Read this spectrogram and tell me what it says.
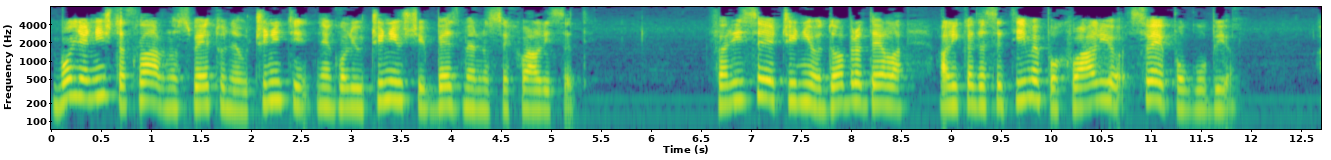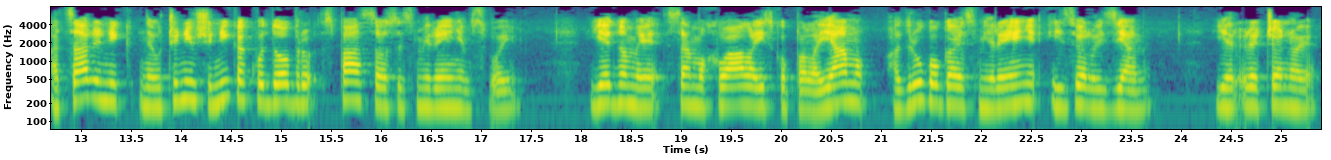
Bolje ništa slavno svetu ne učiniti, nego li učinivši bezmerno se hvalisati. Farise je činio dobra dela, ali kada se time pohvalio, sve je pogubio. A carinik, ne učinivši nikakvo dobro, spasao se smirenjem svojim. Jednome je samo hvala iskopala jamu, a drugoga je smirenje izvelo iz jame. Jer rečeno je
